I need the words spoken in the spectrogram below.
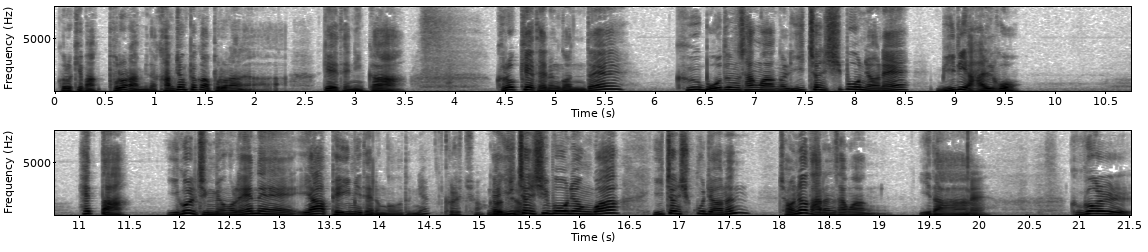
그렇게 막 불어납니다. 감정평가가 불어나게 되니까 그렇게 되는 건데 그 모든 상황을 2015년에 미리 알고 했다. 이걸 증명을 해내야 배임이 되는 거거든요. 그렇죠. 그러니까 그렇죠. 2015년과 2019년은 전혀 다른 상황이다. 네. 그걸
